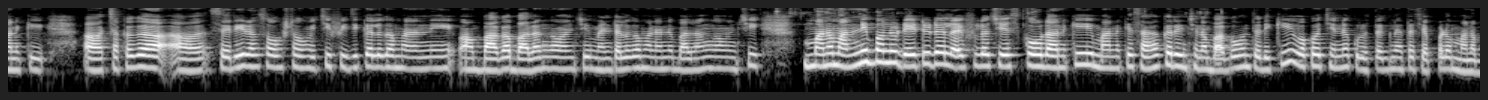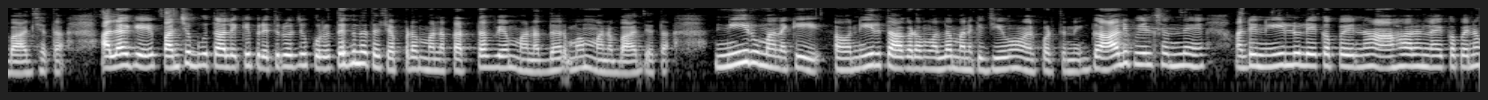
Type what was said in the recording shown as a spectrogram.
మనకి చక్కగా శరీర సౌష్ఠవం ఇచ్చి ఫిజికల్గా మనల్ని బాగా బలంగా ఉంచి మెంటల్గా మనల్ని బలంగా ఉంచి మనం అన్ని పనులు డే టు డే లైఫ్లో చేసుకోవడానికి మనకి సహకరించిన భగవంతుడికి ఒక చిన్న కృతజ్ఞత చెప్పడం మన బాధ్యత. అలాగే పంచభూతాలకి ప్రతిరోజు కృతజ్ఞత చెప్పడం మన కర్తవ్యం మన ధర్మం మన బాధ్యత. నీరు మనకి నీరు తాగడం వల్ల మనకి జీవం ఏర్పడుతుంది. గాలి పీల్చందే అంటే నీళ్ళు లేకపోయినా ఆహారం లేకపోయినా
